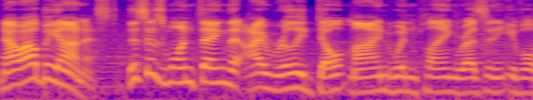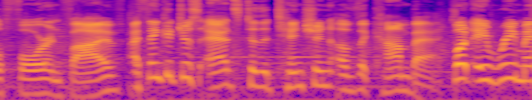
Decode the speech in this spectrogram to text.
Now, I'll be honest, this is one thing that I really don't mind when playing Resident Evil 4 and 5. I think it just adds to the tension of the combat. But a remake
